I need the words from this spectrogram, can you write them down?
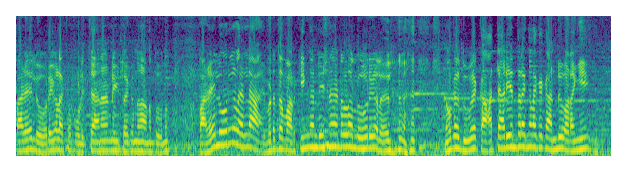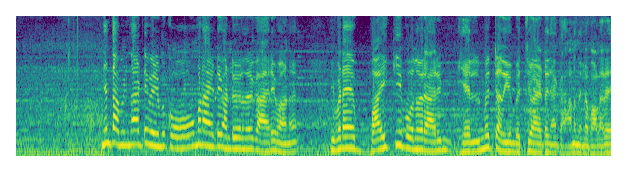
പഴയ ലോറികളൊക്കെ പൊളിച്ചാനാണ് ഇട്ടേക്കുന്നതാണെന്ന് തോന്നുന്നു. പഴയ ലോറികളല്ല ഇവിടുത്തെ വർക്കിംഗ് കണ്ടീഷനായിട്ടുള്ള ലോറികൾ. നമുക്ക് ദൂരെ കാറ്റാടിയന്ത്രങ്ങളൊക്കെ കണ്ടു തുടങ്ങി. ഞാൻ തമിഴ്നാട്ടിൽ വരുമ്പോൾ കോമൺ ആയിട്ട് കണ്ടുവരുന്ന ഒരു കാര്യമാണ്. ഇവിടെ ബൈക്കിൽ പോകുന്നവരാരും ഹെൽമെറ്റ് അധികം വെച്ചതായിട്ട് ഞാൻ കാണുന്നില്ല. വളരെ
